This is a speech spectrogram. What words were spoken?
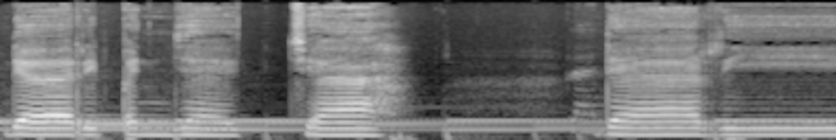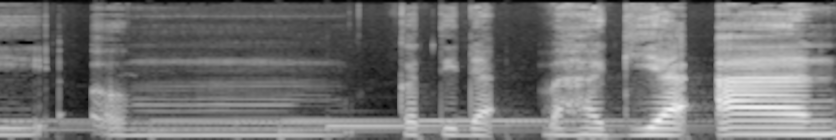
dari penjajah, dari em, ketidakbahagiaan,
